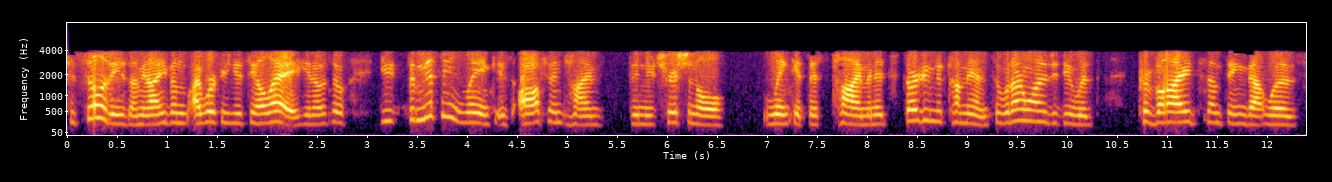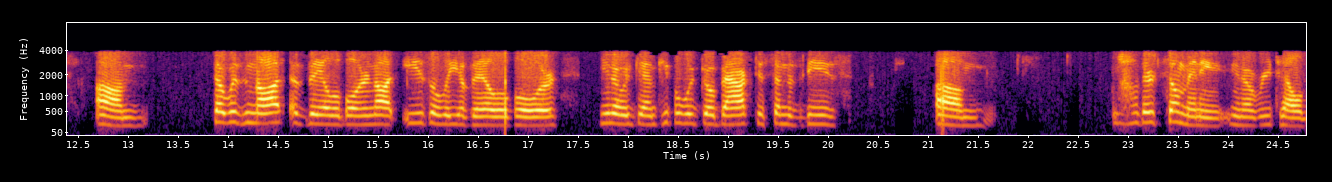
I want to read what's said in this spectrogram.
facilities, I mean, I even I work at UCLA. You know, so you, the missing link is oftentimes the nutritional link at this time, and it's starting to come in. So what I wanted to do was provide something that was um, that was not available or not easily available, or you know, again, people would go back to some of these. Um, oh, there's so many, you know, retail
